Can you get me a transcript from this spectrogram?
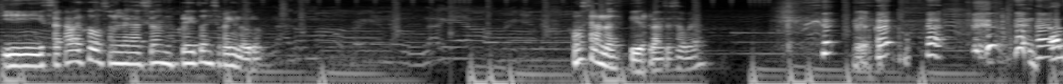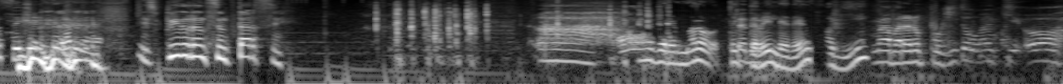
Y se acaba el juego, son la canción, los créditos y se cae un logro. ¿Cómo serán los speedruns de esa weá? sentarse. Speedrun sentarse. Ay, pero hermano, estoy terrible denso aquí. Me voy a parar un poquito, weón. Que, oh.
